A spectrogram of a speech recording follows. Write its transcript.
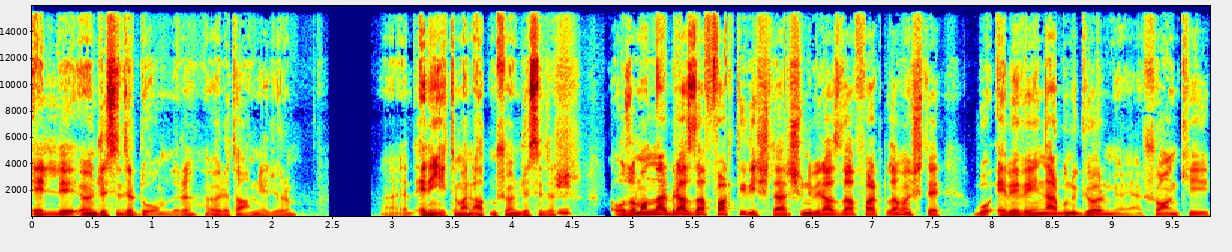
50 öncesidir doğumları öyle tahmin ediyorum. Yani en iyi ihtimal 60 öncesidir. O zamanlar biraz daha farklıydı işler. Şimdi biraz daha farklı ama işte bu ebeveynler bunu görmüyor yani. Şu anki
